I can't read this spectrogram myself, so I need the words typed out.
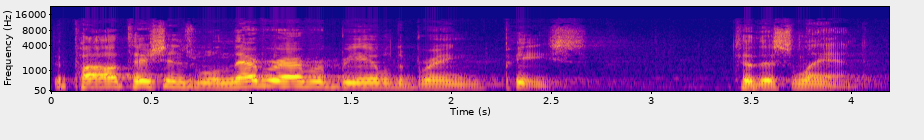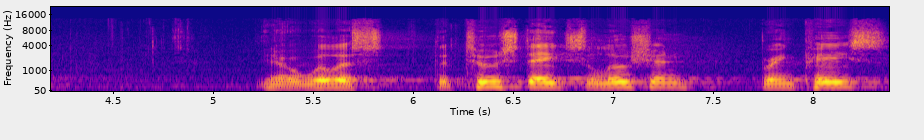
The politicians will never, ever be able to bring peace to this land. You know, will this, the two state solution bring peace?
